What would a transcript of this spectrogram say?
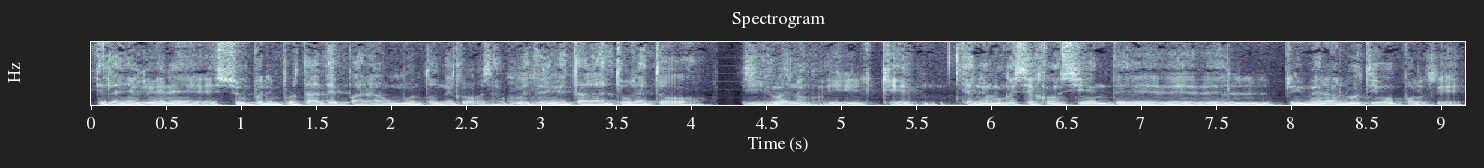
que el año que viene es súper importante para un montón de cosas porque tenemos que estar a la altura de todo y bueno y que tenemos que ser conscientes de- de- del primero al último porque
